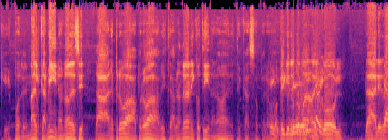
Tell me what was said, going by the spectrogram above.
que por el mal camino, ¿no? Decir, dale, probá, probá, ¿viste? Hablando de la nicotina, ¿no? En este caso, pero... Porque el que no toma alcohol, dale, no,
